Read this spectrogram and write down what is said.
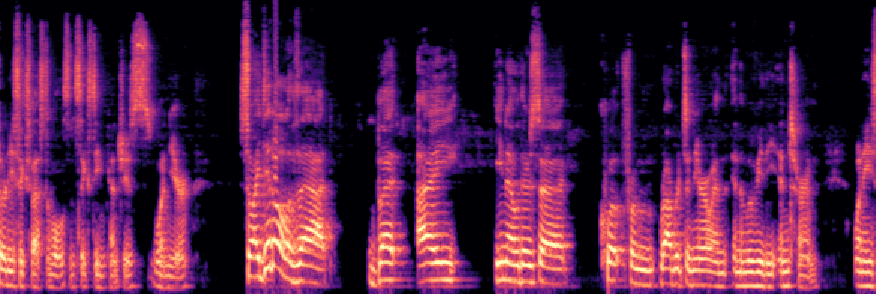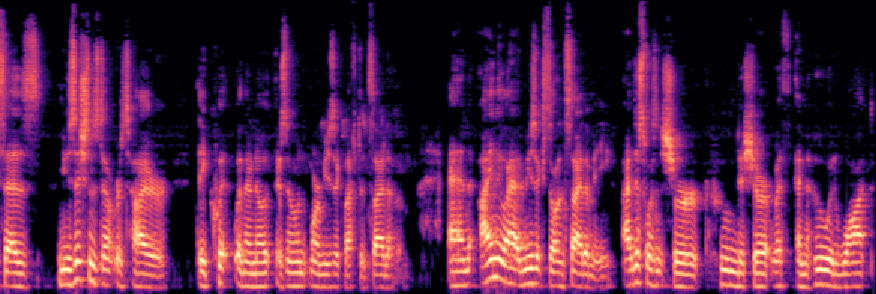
36 festivals in 16 countries one year. So I did all of that but I, you know, there's a quote from Robert De Niro in, in the movie The Intern when he says, Musicians don't retire, they quit when no, there's no more music left inside of them. And I knew I had music still inside of me. I just wasn't sure whom to share it with and who would want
